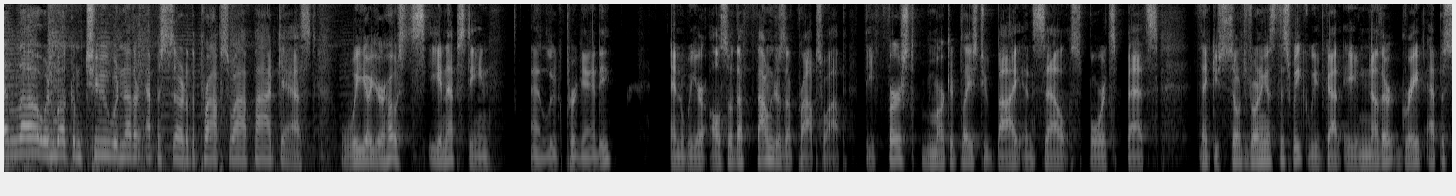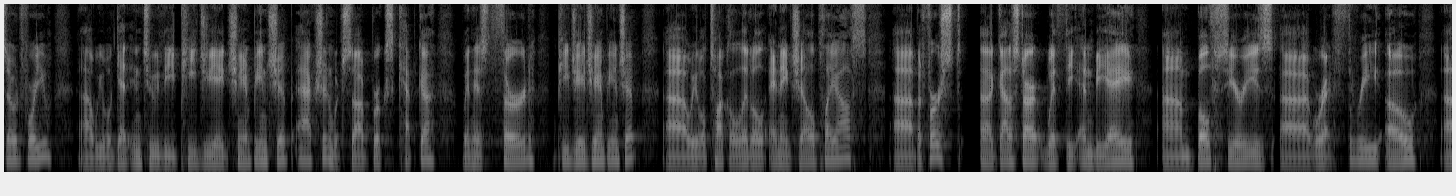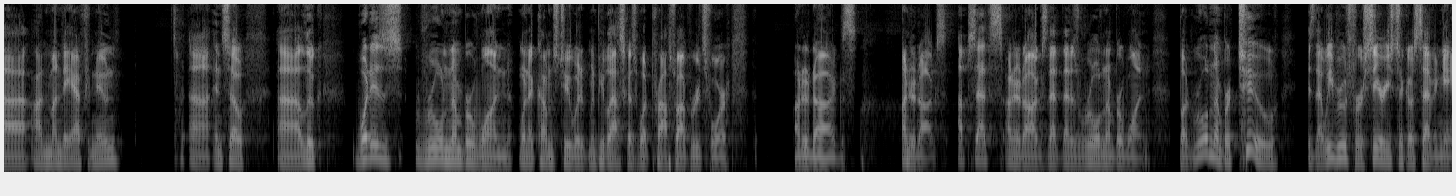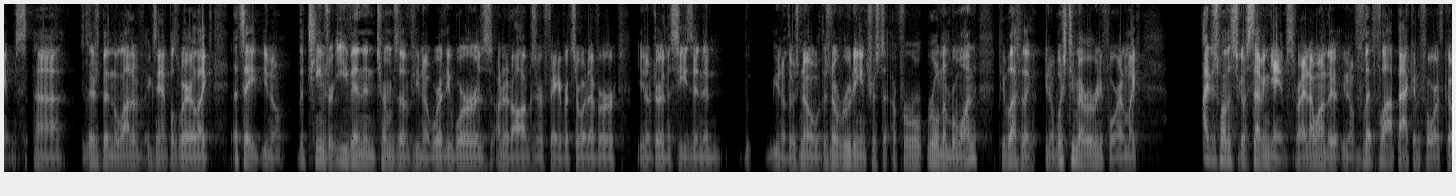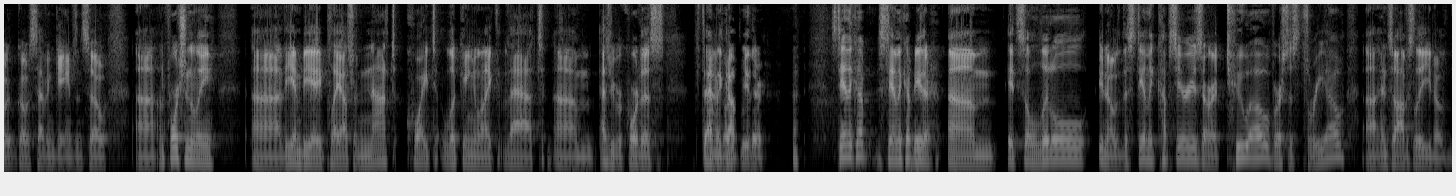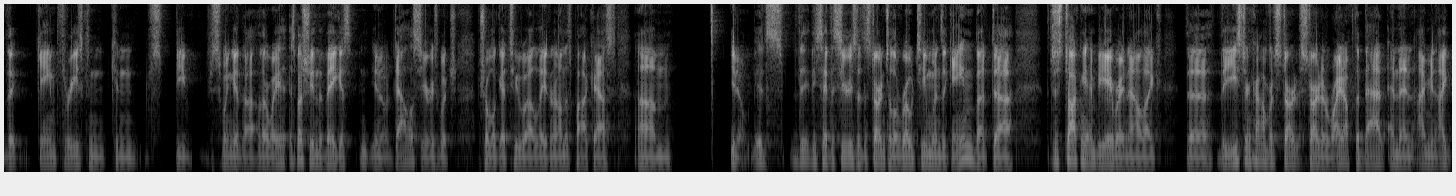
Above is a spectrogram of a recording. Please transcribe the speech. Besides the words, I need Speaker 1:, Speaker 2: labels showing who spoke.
Speaker 1: Hello, and welcome to another episode of the Prop Swap Podcast. We are your hosts, Ian Epstein.
Speaker 2: And Luke Pergande.
Speaker 1: And we are also the founders of Prop Swap, the first marketplace to buy and sell sports bets. Thank you so much for joining us this week. We've got another great episode for you. Uh, we will get into the PGA Championship action, which saw Brooks Koepka win his third PGA Championship. Uh, we will talk a little NHL playoffs. Uh, but first, uh, got to start with the NBA. Um, both series uh, were at 3 0 uh, on Monday afternoon. and so, Luke, what is rule number one when it comes to when, when people ask us what prop swap roots for?
Speaker 2: Underdogs.
Speaker 1: Underdogs. Upsets, underdogs. That that is rule number one. But rule number two is that we root for a series to go seven games. Uh, there's been a lot of examples where, like, let's say, you know, the teams are even in terms of, you know, where they were as underdogs or favorites or whatever, you know, during the season, and you know, there's no there's no rooting interest for rule number one. People ask me like, you know, which team am I rooting for? And I'm like, I just want this to go seven games, right? I wanted to, you know, flip flop back and forth, go go seven games, and so uh, unfortunately, uh, the NBA playoffs are not quite looking like that. Um, as we record this,
Speaker 2: Stanley Cup either.
Speaker 1: Stanley Cup, Stanley Cup neither. Um, it's a little, you know, the Stanley Cup series are a 2-0 versus 3-0. Uh, and so obviously, you know, the game threes can can be swing it uh, other way, especially in the Vegas, you know, Dallas series, which I'm sure we'll get to uh, later on this podcast. Um, you know, it's they, they, say the series doesn't start until a road team wins a game, but uh, just talking NBA right now, like the the Eastern Conference started started right off the bat, and then I mean, I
